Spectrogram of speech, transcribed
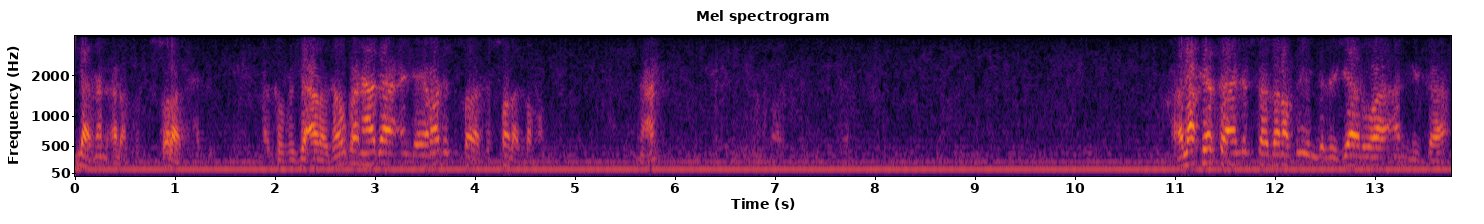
لا من علاقة الصلاة الحديث. الكف جعل ثوبا هذا عند إرادة الصلاة الصلاة فقط. نعم. الأخ يسأل لبس بناطيل للرجال والنساء.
